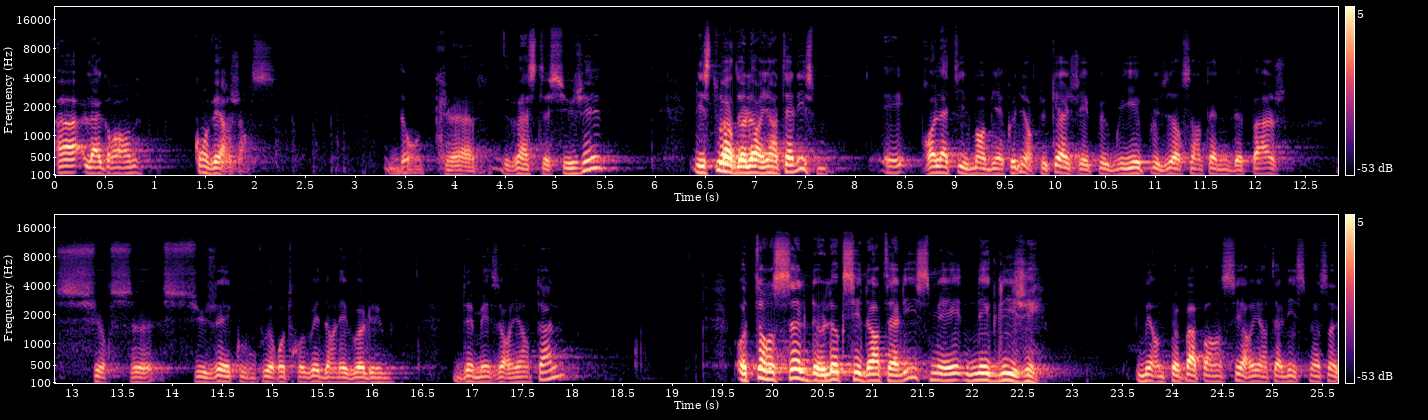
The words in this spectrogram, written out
à la grande convergence. Donc, euh, vaste sujet. L'histoire de l'orientalisme est relativement bien connue. En tout cas, j'ai publié plusieurs centaines de pages sur ce sujet que vous pouvez retrouver dans les volumes de mes orientales. Autant celle de l'occidentalisme est négligée. Mais on ne peut pas penser orientalisme sans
